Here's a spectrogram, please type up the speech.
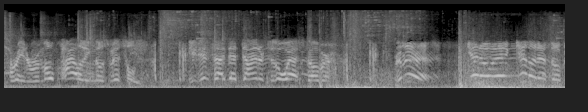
Operator remote piloting those missiles. He's inside that diner to the west, over. Ramirez, get over there and kill that SOB!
